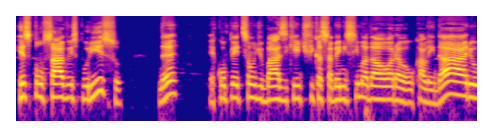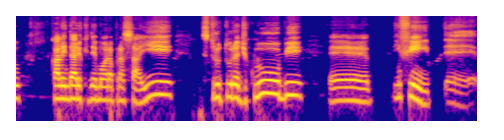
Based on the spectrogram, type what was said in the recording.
responsáveis por isso, né? É competição de base que a gente fica sabendo em cima da hora o calendário, calendário que demora para sair, estrutura de clube, é, enfim, é,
